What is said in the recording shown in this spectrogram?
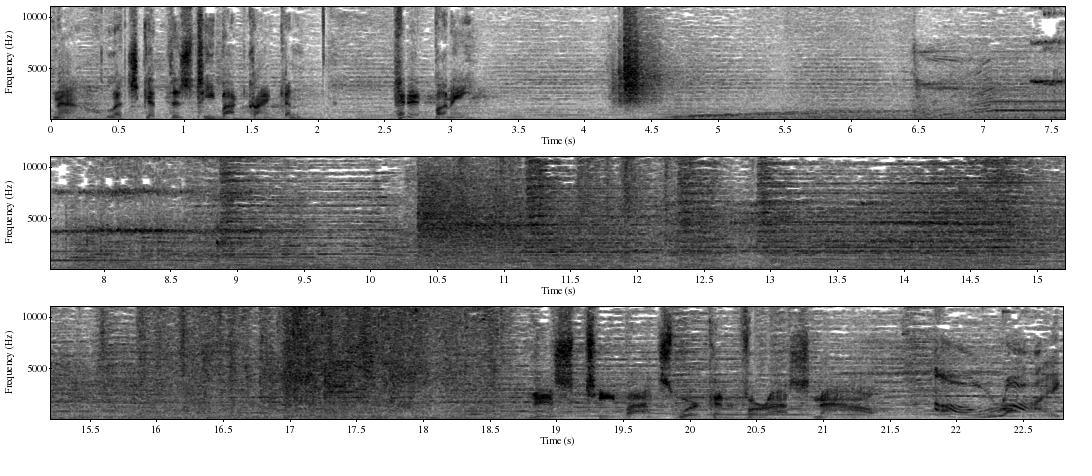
Now, let's get this T-Bot cranking. Hit it, Bunnie. This T-Bot's working for us now. All right.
